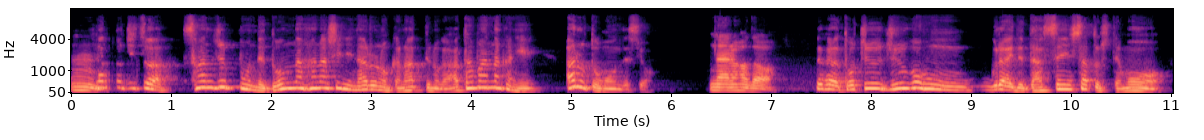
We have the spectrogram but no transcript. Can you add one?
うんちゃんと実は30分でどんな話になるのかなっていうのが頭の中にあると思うんですよ。なるほど。だから途中15分ぐらいで脱線したとしても、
